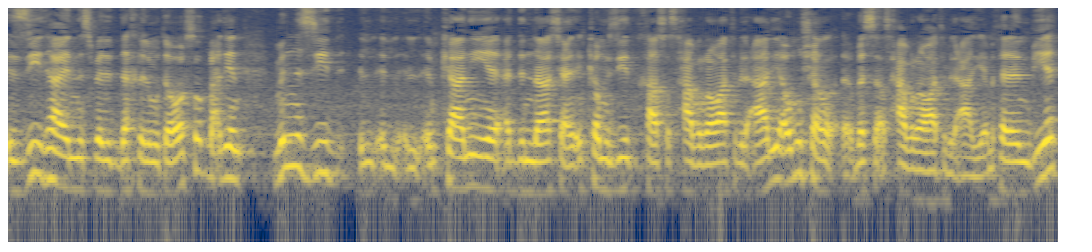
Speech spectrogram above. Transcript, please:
تزيد هاي النسبة للدخل المتوسط. بعدين من تزيد ال ال الإمكانية عند الناس يعني إن كم يزيد خاصة أصحاب الرواتب العالية أو مش بس أصحاب الرواتب العالية. مثلا بيت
